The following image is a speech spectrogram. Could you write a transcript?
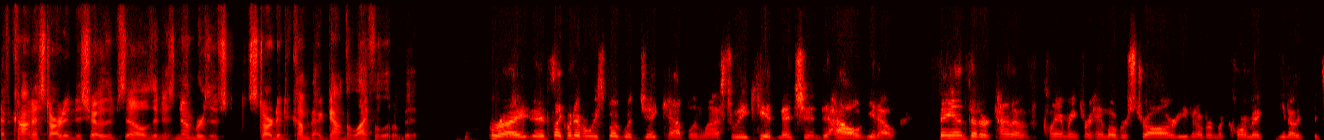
have kind of started to show themselves, and his numbers have started to come back down to life a little bit. Right. It's like whenever we spoke with Jake Kaplan last week, he had mentioned how you know fans that are kind of clamoring for him over Straw or even over McCormick, you know, it's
